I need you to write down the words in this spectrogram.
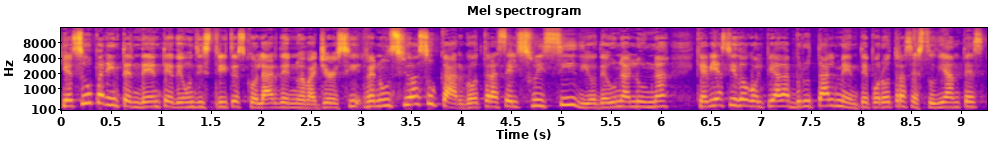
Y el superintendente de un distrito escolar de Nueva Jersey renunció a su cargo tras el suicidio de una alumna que había sido golpeada brutalmente por otras estudiantes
